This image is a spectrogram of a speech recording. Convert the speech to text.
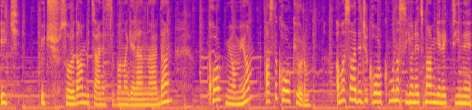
ilk üç sorudan bir tanesi bana gelenlerden. Korkmuyor muyum? Aslında korkuyorum. Ama sadece korkumu nasıl yönetmem gerektiğini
